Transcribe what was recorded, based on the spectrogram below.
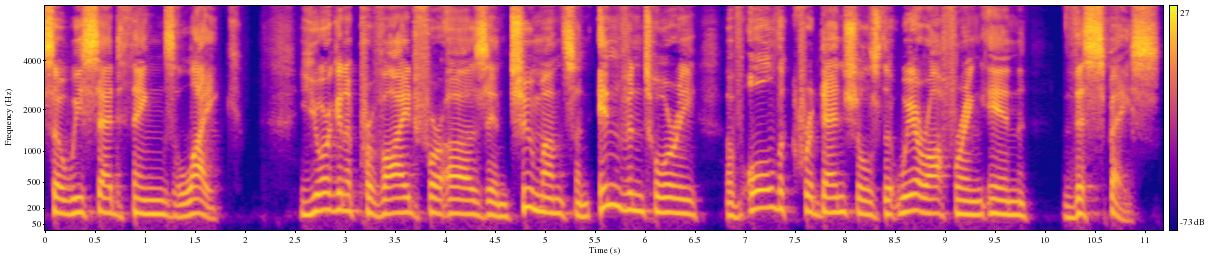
So, we said things like, you're going to provide for us in two months an inventory of all the credentials that we're offering in this space.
